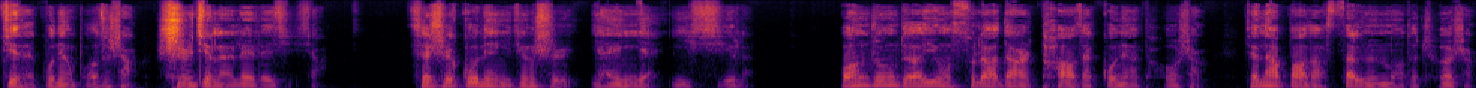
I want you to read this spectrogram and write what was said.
系在姑娘脖子上，使劲来勒了几下。此时，姑娘已经是奄奄一息了。王忠德用塑料袋套在姑娘头上，将她抱到三轮摩托车上，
